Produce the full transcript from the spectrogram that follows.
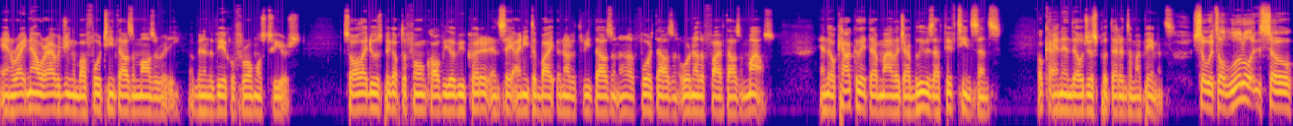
and right now we're averaging about fourteen thousand miles already. I've been in the vehicle for almost two years. So all I do is pick up the phone, call VW Credit, and say I need to buy another three thousand, another four thousand, or another five thousand miles, and they'll calculate that mileage. I believe is at fifteen cents, Okay. and then they'll just put that into my payments. So it's a little so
